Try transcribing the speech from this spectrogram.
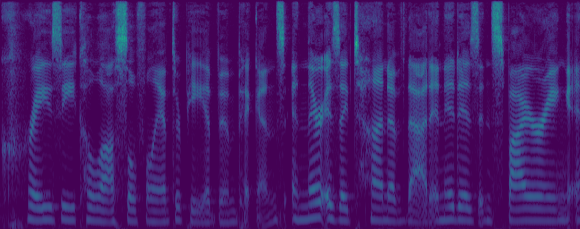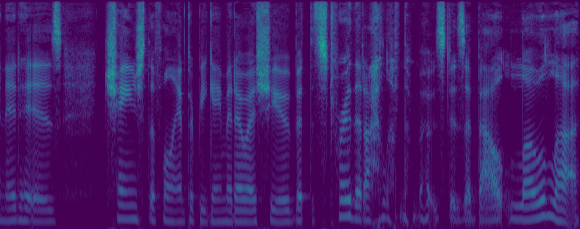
crazy, colossal philanthropy of Boone Pickens. And there is a ton of that. And it is inspiring and it has changed the philanthropy game at OSU. But the story that I love the most is about Lola.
